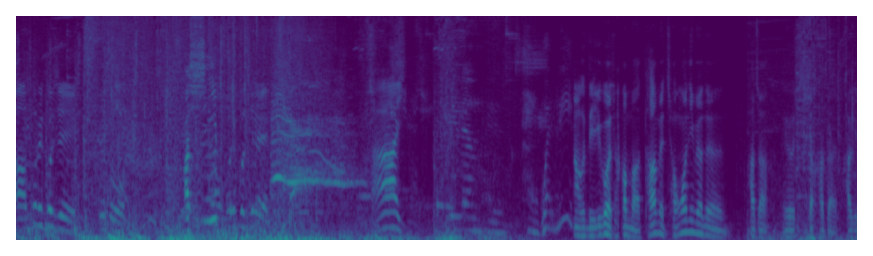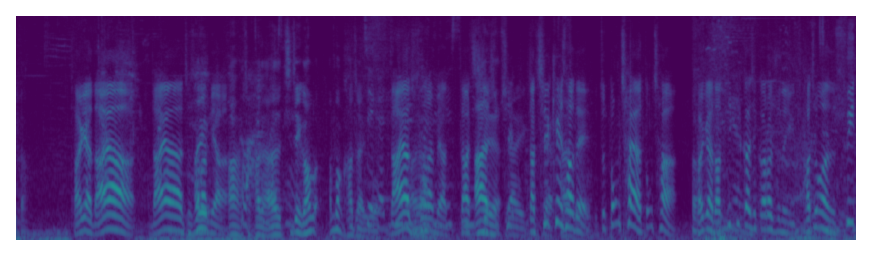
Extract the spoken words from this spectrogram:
아 안 버릴 거지 그래도. 아 씨. 안 버릴 거지. 아이 1라운드 아 근데 이거 잠깐만. 다음에 정원이면은 가자. 이거 진짜 가자. 각이다 자기야 나야 나야 저 사람이야. 아 자, 가자. 아, 진짜 이거 한번 한번 가자 이거. 나야 저 사람이야. 나. 진짜 아, 예, 17, 야, 나 진짜 7킬 가- 4대. 저 똥차야 똥차. 자기야 나 TP까지 깔아주는 이 다정한 스윗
